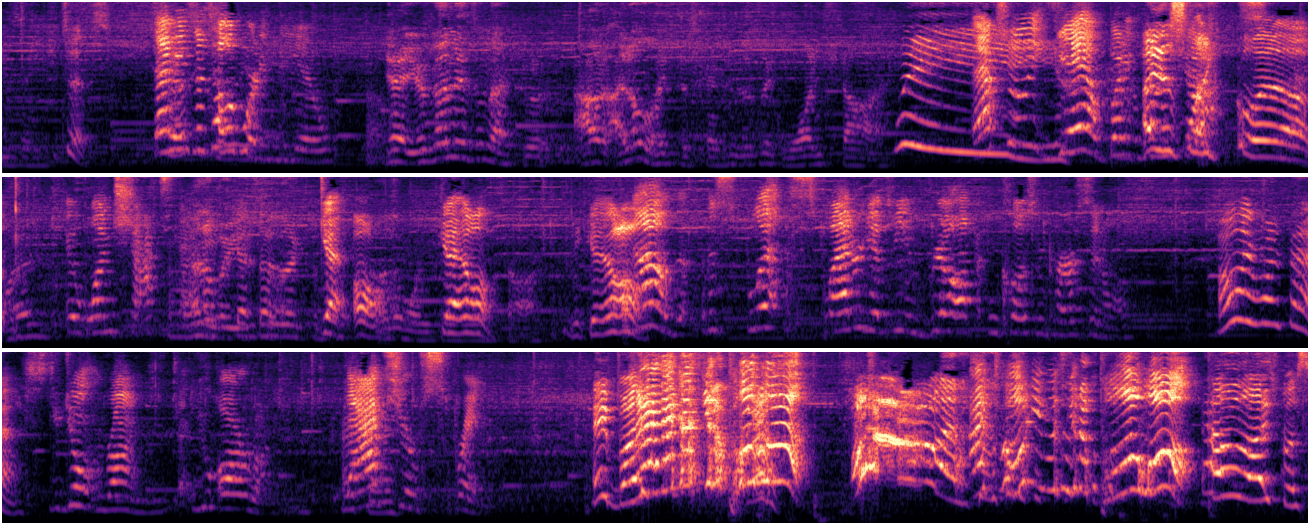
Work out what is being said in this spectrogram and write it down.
What's this? That means they're teleporting to you. Yeah, your gun isn't that good. I, I don't like this gun because it's like one shot. Wee. Actually, yeah, but it I just shot. like ugh. What? it one shots I them. know, but you Get just the- like get off. other one Get off. shot. Make it all. No, the, the split splatter you have to be real up and close and personal. How do I run fast? You don't run. You are running. That's your sprint. Hey, buddy. Yeah, that guy's gonna blow up! Ah! I told you he was gonna blow up! How am I supposed to know that? shoot!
